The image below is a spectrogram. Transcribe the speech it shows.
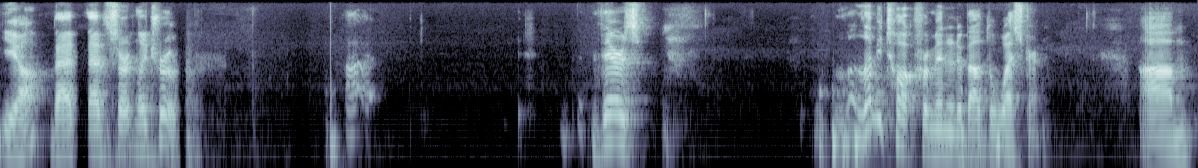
Yeah, that that's certainly true. There's let me talk for a minute about the western um,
